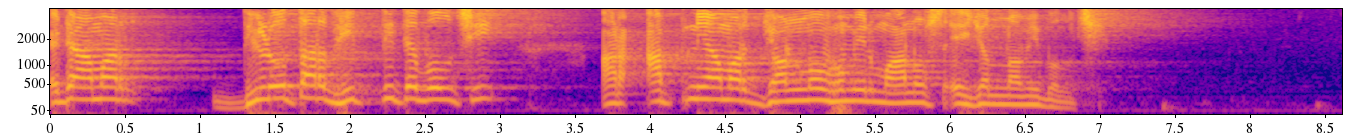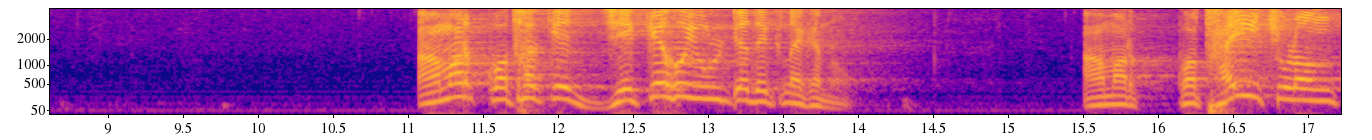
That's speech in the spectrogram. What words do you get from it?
এটা আমার দৃঢ়তার ভিত্তিতে বলছি, আর আপনি আমার জন্মভূমির মানুষ, এই জন্য আমি বলছি। আমার কথাকে যে কেউই উল্টে দেখ না কেন, আমার কথাই চূড়ান্ত,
